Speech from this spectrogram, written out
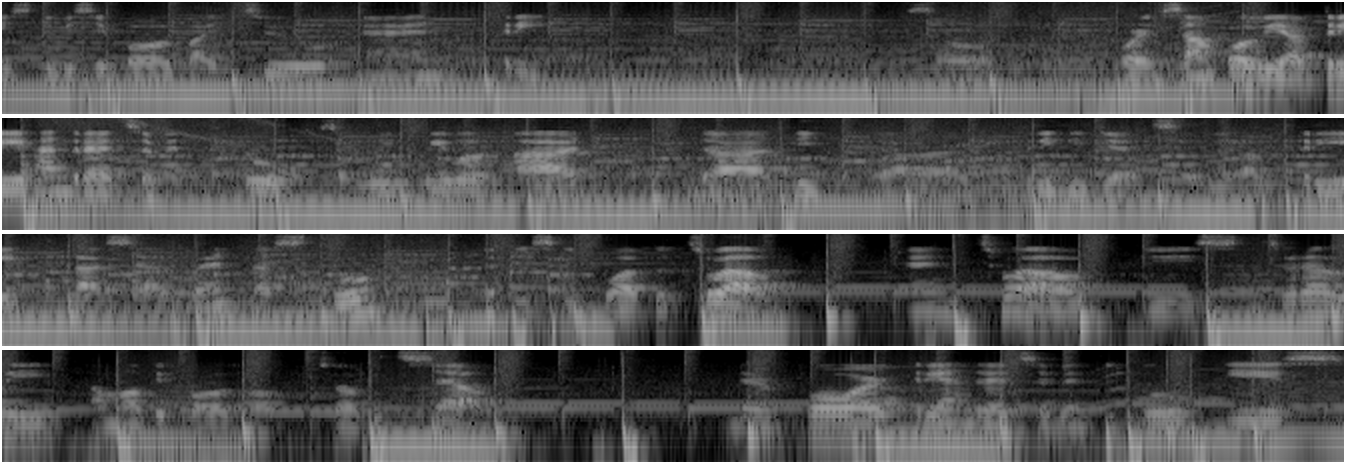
is divisible by 2 and 3. So, for example, we have 372. So, we, we will add the, uh, three digits. So, we have 3 plus 7 plus 2 that is equal to 12. And 12 is naturally a multiple of 12 itself. Therefore, 372 is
